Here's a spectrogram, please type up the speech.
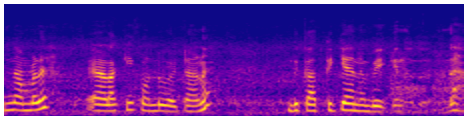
നമ്മൾ ഇളക്കി കൊണ്ടുപോയിട്ടാണ് ഇത് കത്തിക്കാൻ ഉപയോഗിക്കുന്നത്. ഇതാ.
